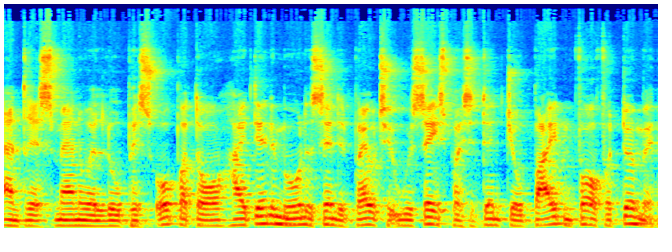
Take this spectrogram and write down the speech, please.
Andrés Manuel López Obrador har i denne måned sendt et brev til USA's præsident Joe Biden for at fordømme,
